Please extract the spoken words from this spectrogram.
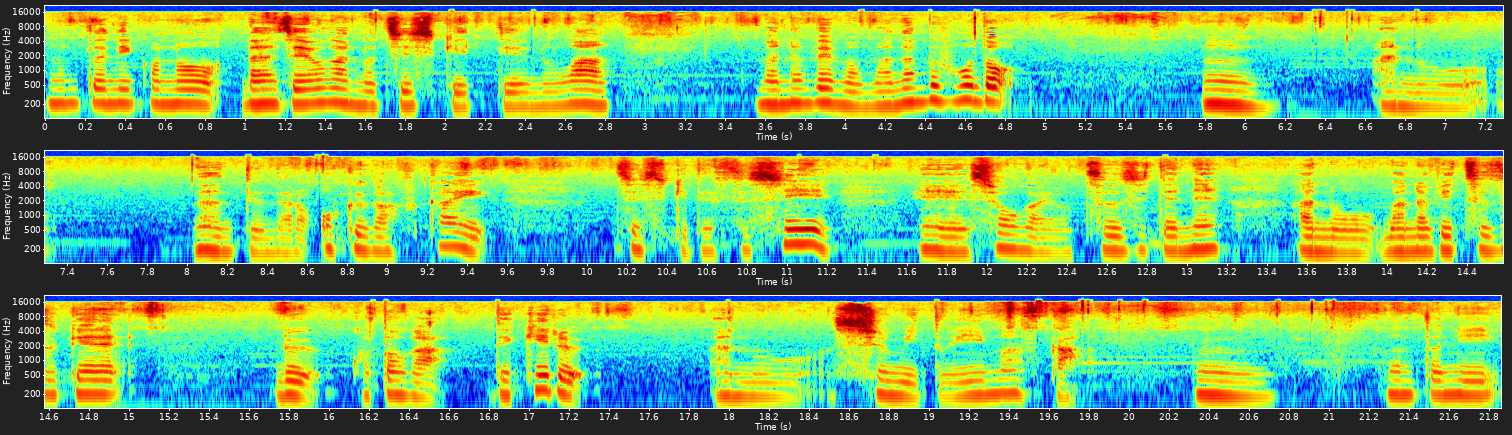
本当にこのラージャヨガの知識っていうのは学べば学ぶほどうんあの何て言うんだろう奥が深い知識ですし、えー、生涯を通じてねあの学び続けることができるあの趣味といいますか、うん、本当に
